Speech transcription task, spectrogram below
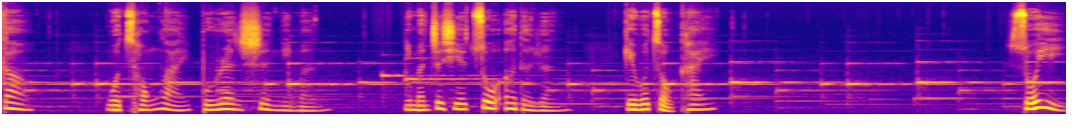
告：我从来不认识你们，你们这些作恶的人，给我走开！所以，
